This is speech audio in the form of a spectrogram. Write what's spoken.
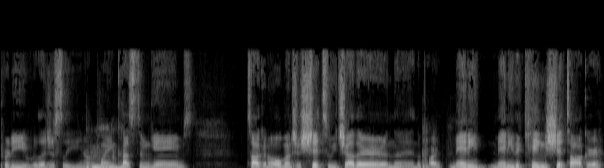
pretty religiously. You know, playing Mhm. custom games, talking a whole bunch of shit to each other, and the in the part Manny Manny the King shit talker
